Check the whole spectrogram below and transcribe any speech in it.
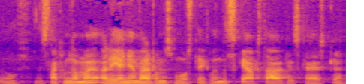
nu, es laikam domāju, arī ieņem vērā mūsu tie klimatiskie apstākļi. Skaidrs, ka,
